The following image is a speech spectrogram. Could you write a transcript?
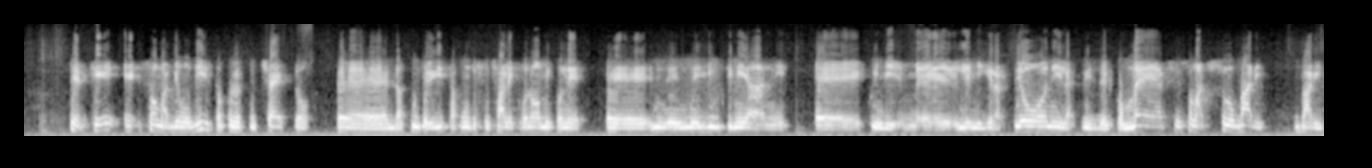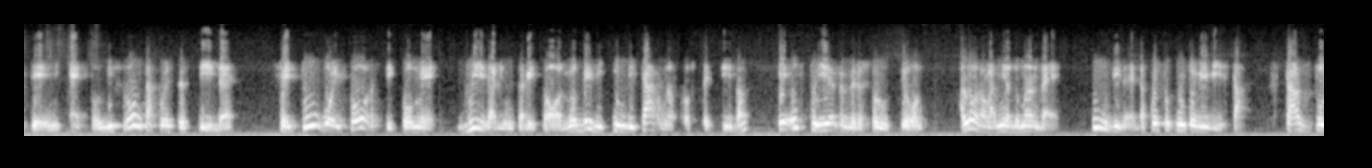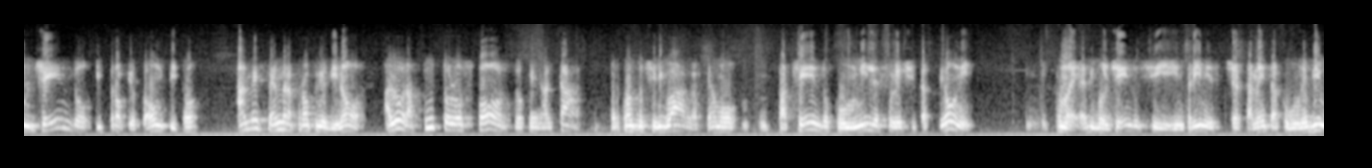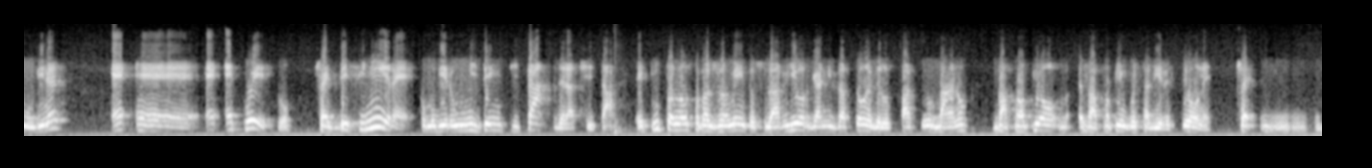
perché eh, insomma abbiamo visto cosa è successo eh, dal punto di vista appunto sociale e economico ne, eh, ne, negli ultimi anni, eh, quindi eh, le migrazioni, la crisi del commercio, insomma ci sono vari, vari temi. Ecco, di fronte a queste sfide, se tu vuoi porti come guida di un territorio, devi indicare una prospettiva e offrire delle soluzioni. Allora la mia domanda è, Udine da questo punto di vista sta svolgendo il proprio compito? A me sembra proprio di no. Allora tutto lo sforzo che in realtà per quanto ci riguarda stiamo facendo con mille sollecitazioni, come rivolgendoci in primis certamente al comune di Udine, è, è, è questo, cioè definire dire, un'identità della città e tutto il nostro ragionamento sulla riorganizzazione dello spazio urbano va proprio, va proprio in questa direzione. Cioè,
